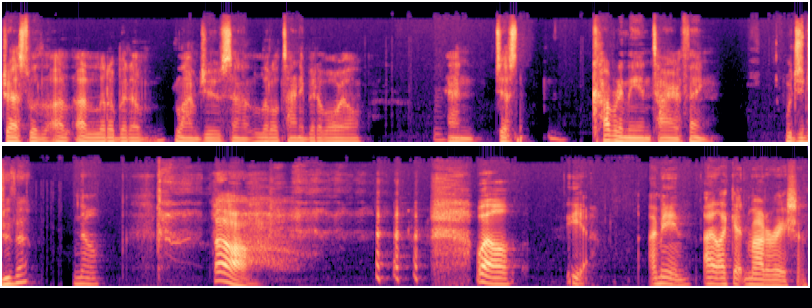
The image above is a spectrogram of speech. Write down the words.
dressed with a, a little bit of lime juice and a little tiny bit of oil and just covering the entire thing. Would you do that? no Oh, well yeah i mean i like it in moderation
